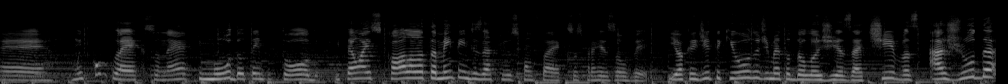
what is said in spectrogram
é, muito complexo, né? Que muda o tempo todo. Então a escola ela também tem desafios complexos para resolver. E eu acredito que o uso de metodologias ativas ajuda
